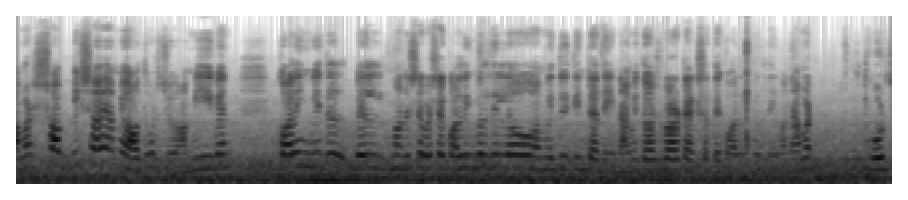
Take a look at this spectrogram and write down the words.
আমার সব বিষয়ে আমি অধৈর্য। আমি ইভেন কলিং বিল বেল মানুষের বাসায় কলিং বেল দিলেও আমি দুই তিনটা দিই না। আমি দশ বারোটা একসাথে কলিং বেল দিই। মানে আমার ধৈর্য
